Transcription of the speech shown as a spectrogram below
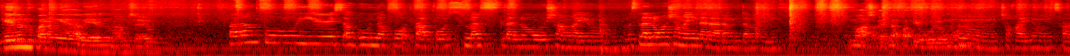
Kailan pa nangyari yan ma'am sa'yo? Parang 2 years ago na po, tapos mas lalo siya ngayon, mas lalo ko siya ngayon nararamdaman. eh. Sumasakit na pati ulo mo. Mm, tsaka yung sa...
